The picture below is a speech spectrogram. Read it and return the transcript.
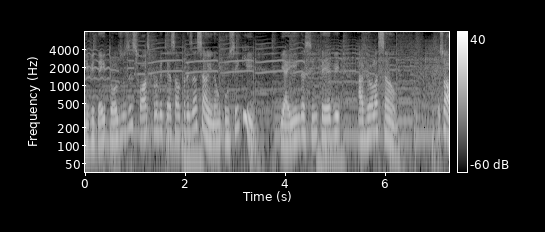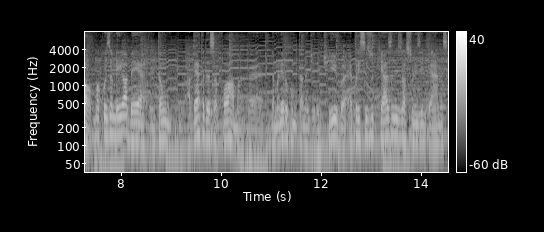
envidei todos os esforços para obter essa autorização e não consegui. E aí ainda assim teve a violação. Pessoal, uma coisa meio aberta. Então, aberta dessa forma, é, da maneira como está na diretiva, é preciso que as legislações internas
